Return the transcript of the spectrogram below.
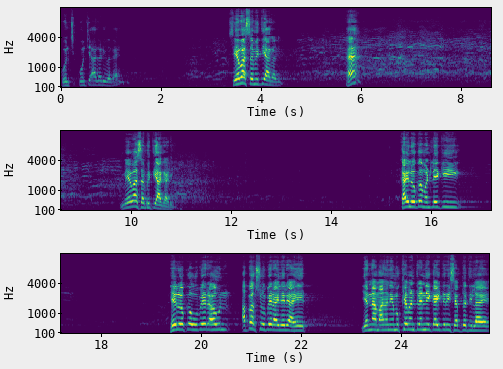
कोणची कोणची आघाडी बघाय? सेवा समिती आघाडी. हा? मेवा समिती आघाडी. काही लोक म्हटले की हे लोक उभे राहून अपक्ष उभे राहिलेले आहेत. यांना माननीय मुख्यमंत्र्यांनी काहीतरी शब्द दिलाय.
